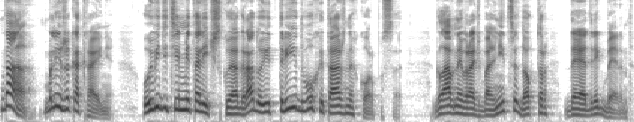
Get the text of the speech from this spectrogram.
Да, ближе к окраине. Увидите металлическую ограду и три двухэтажных корпуса. Главный врач больницы доктор Дедрик Берент.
